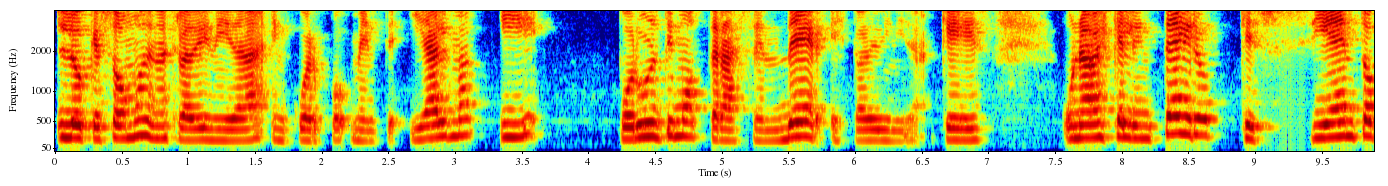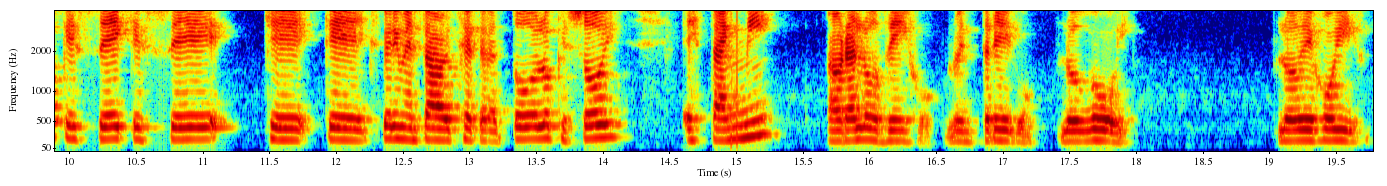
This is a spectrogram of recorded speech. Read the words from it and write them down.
lo que somos, de nuestra divinidad en cuerpo, mente y alma. Y por último, trascender esta divinidad, que es una vez que lo integro, que siento, que sé, que sé, que, he experimentado, etcétera, todo lo que soy está en mí, ahora lo dejo, lo entrego, lo doy, lo dejo ir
